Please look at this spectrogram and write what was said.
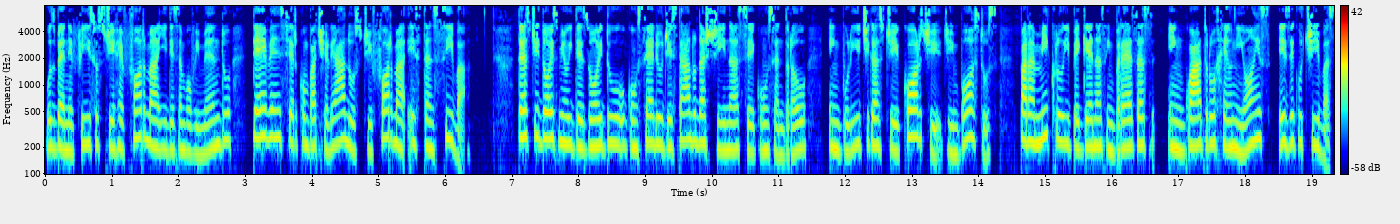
os benefícios de reforma e desenvolvimento devem ser compartilhados de forma extensiva. Desde 2018, o Conselho de Estado da China se concentrou em políticas de corte de impostos para micro e pequenas empresas em quatro reuniões executivas.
